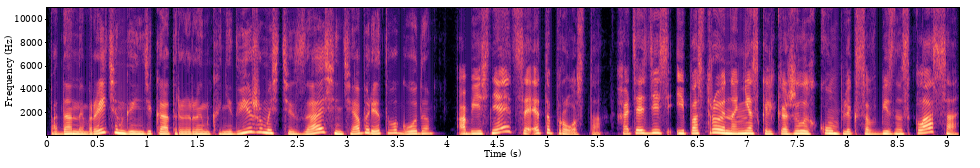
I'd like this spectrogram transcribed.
По данным рейтинга индикаторы рынка недвижимости за сентябрь этого года. Объясняется это просто. Хотя здесь и построено несколько жилых комплексов бизнес-класса,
